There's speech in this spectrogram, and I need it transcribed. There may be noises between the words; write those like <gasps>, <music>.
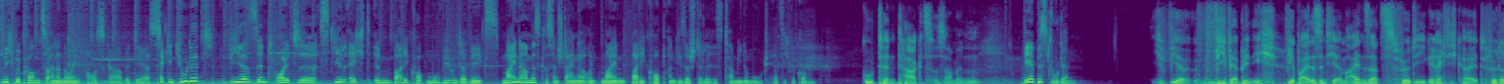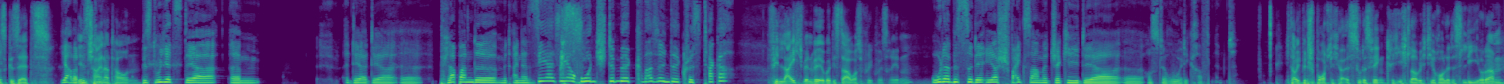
Herzlich willkommen zu einer neuen Ausgabe der Second Unit. Wir sind heute stilecht im Bodycop Movie unterwegs. Mein Name ist Christian Steiner und mein Bodycop an dieser Stelle ist Tamino Mut. Herzlich willkommen. Guten Tag zusammen. Wer bist du denn? Wir, wie, wer bin ich? Wir beide sind hier im Einsatz für die Gerechtigkeit, für das Gesetz ja, aber in bist Chinatown. Du, bist du jetzt der, ähm, der, der, äh, plappernde, mit einer sehr, sehr <laughs> hohen Stimme quasselnde Chris Tucker? Vielleicht, wenn wir über die Star Wars Prequels reden. Oder bist du der eher schweigsame Jackie, der äh, aus der Ruhe die Kraft nimmt? Ich glaube, ich bin sportlicher als du, deswegen kriege ich, glaube ich, die Rolle des Lee, oder?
